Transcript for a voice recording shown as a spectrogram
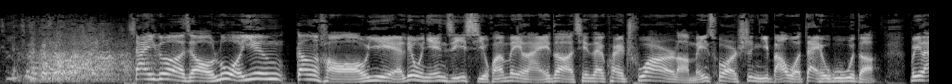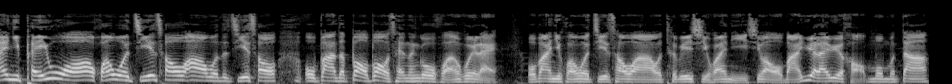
下一个叫落英，刚好熬夜，六年级，喜欢未来的，现在快初二了，没错，是你把我带污的。未来，你陪我，还我节操啊！我的节操，欧巴的抱抱才能够还回来。欧巴，你还我节操啊！我特别喜欢你，希望欧巴越来越好，么么哒。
